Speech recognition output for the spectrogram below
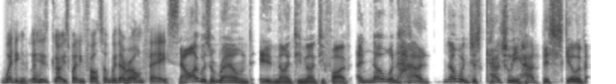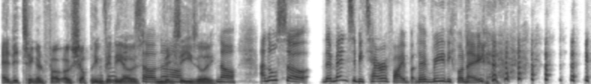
wedding. Hmm. Who's got his wedding photo with her own face. Now, I was around in 1995, and no one had, no one just casually had this skill of editing and photoshopping I don't think videos so, no. this easily. No, and also they're meant to be terrifying, but they're really funny.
